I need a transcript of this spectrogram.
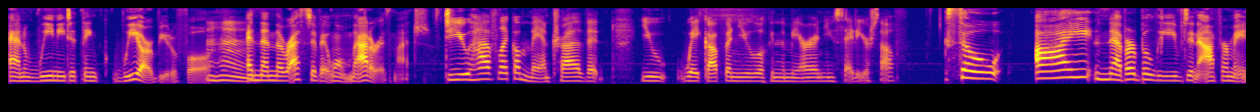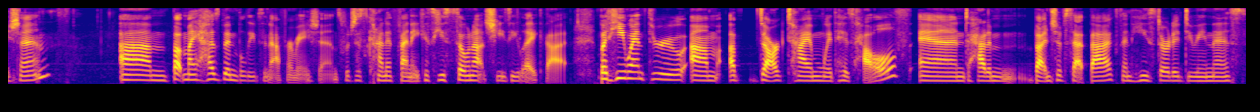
and we need to think we are beautiful. Mm-hmm. And then the rest of it won't matter as much. Do you have like a mantra that you wake up and you look in the mirror and you say to yourself? So I never believed in affirmations. Um, but my husband believes in affirmations, which is kind of funny because he's so not cheesy like that. But he went through um, a dark time with his health and had a m- bunch of setbacks, and he started doing this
